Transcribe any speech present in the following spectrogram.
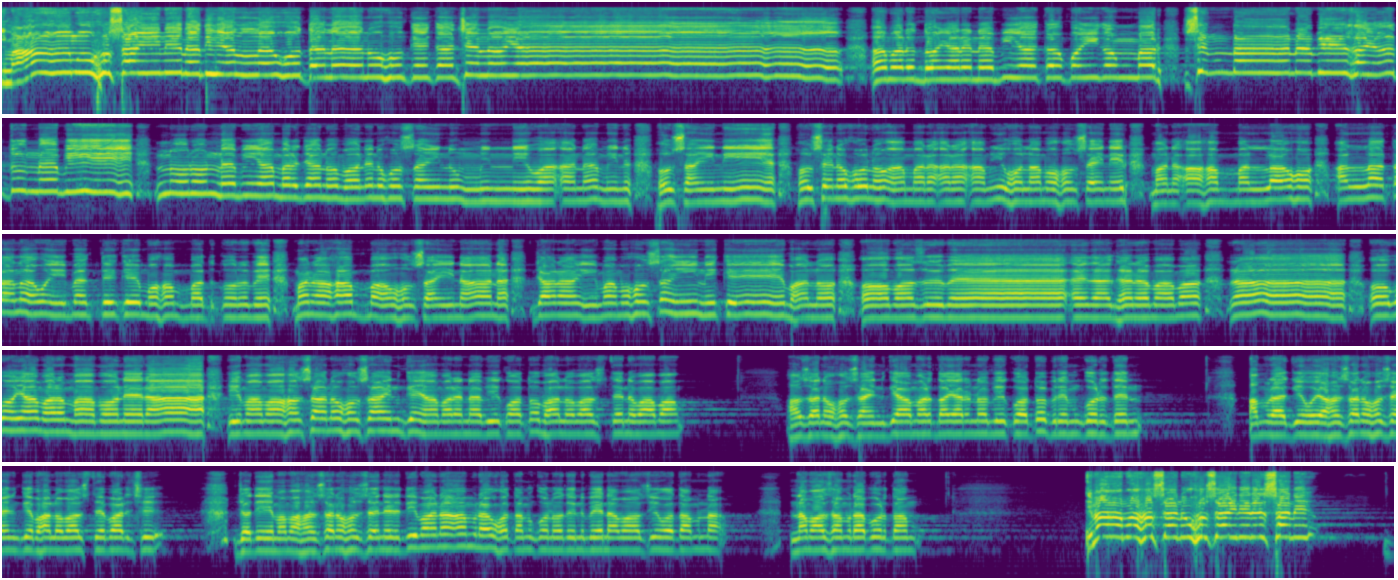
ইমাম হুসাইন রাদি আল্লাহ নুহুকে কাছে লয়া আমার দয়ার নবিয়া আকা পয়গম্বর, জিন্দা নবী হায়াতুন নবী, নুরুন নবী, আমার জানো বলেন হুসাইন মিন্নি ওয়া আনা মিন হুসাইনি। হোসেন হলো আমার, আর আমি হলাম হোসেনের মান আহাম্মাল্লাহ আল্লাহ তালা ওই ব্যক্তিকে মোহাম্মদ করবে। মান আহাব্বা হুসাইনান, যারা ইমাম হুসাইনকে ভালো বাবা রা ও গো আমার মা বোনেরা ইমাম হাসান হোসাইনকে আমার নবী কত ভালোবাসতেন, বাবা। হাসান হোসাইনকে আমার দয়ার নবী কত প্রেম করতেন। আমরা কি ওই হাসান হোসেনকে ভালোবাসতে পারছি? যদি ইমাম হাসান হোসেনের দিবানা আমরা হতাম, কোনোদিন বেনামাজি হতাম না, নামাজ আমরা পড়তাম। ইমাম হাসান হোসেনের সানে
